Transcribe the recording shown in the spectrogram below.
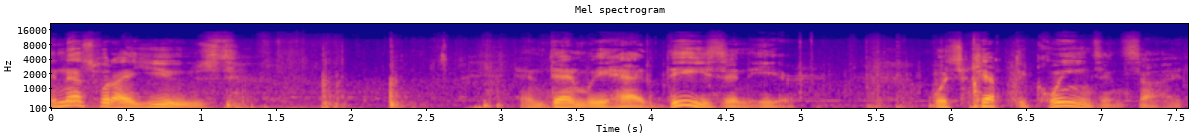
and that's what I used. And then we had these in here which kept the queens inside.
